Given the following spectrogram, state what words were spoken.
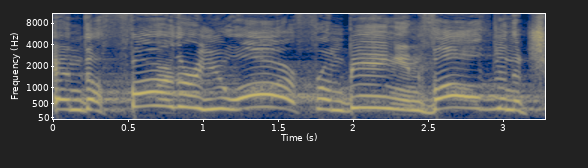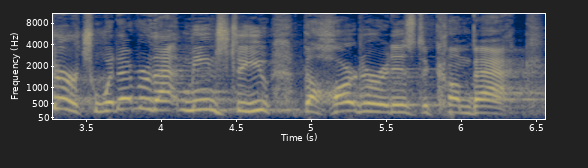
And the farther you are from being involved in the church, whatever that means to you, the harder it is to come back.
